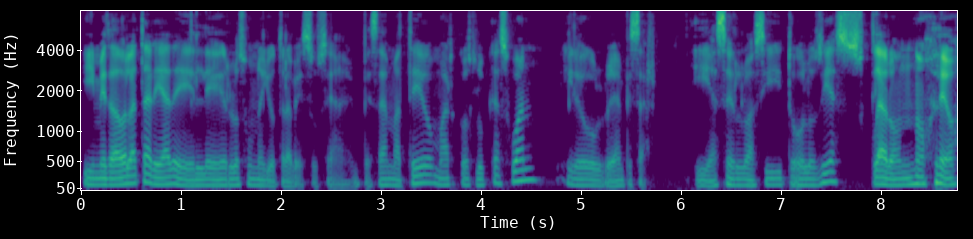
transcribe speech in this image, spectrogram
y me he dado la tarea de leerlos una y otra vez, o sea, empezar Mateo, Marcos, Lucas, Juan y luego volver a empezar y hacerlo así todos los días. Claro, no leo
